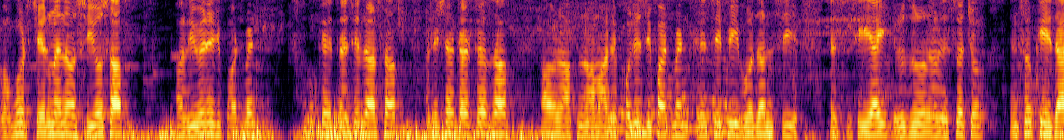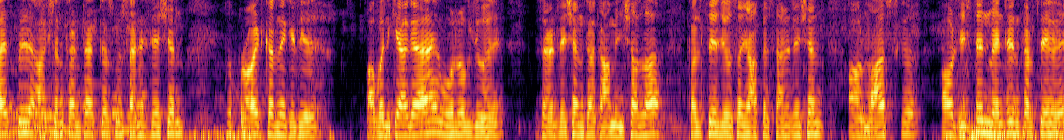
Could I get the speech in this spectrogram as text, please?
बोर्ड चेयरमैन और सी ओ साहब और रेवेन्यू डिपार्टमेंट के तहसीलदार साहब एडिशनल कलेक्टर साहब और अपना हमारे police department ACP Bodhan C C I रुजूर और एस एच ओ इन सब की हिदायत पे एक्शन कंट्रैक्टर्स को सैनिटेशन को प्रोवाइड करने के लिए पाबंद किया गया है। वो लोग जो है सैनिटेशन का काम इन कल से जो है यहाँ पे सैनिटेशन और मास्क और डिस्टेंस मेंटेन करते हुए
